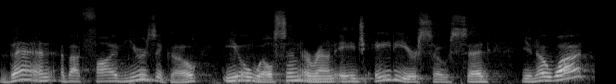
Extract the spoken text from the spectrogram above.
Then, about five years ago, E.O. Wilson, around age 80 or so, said, You know what?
